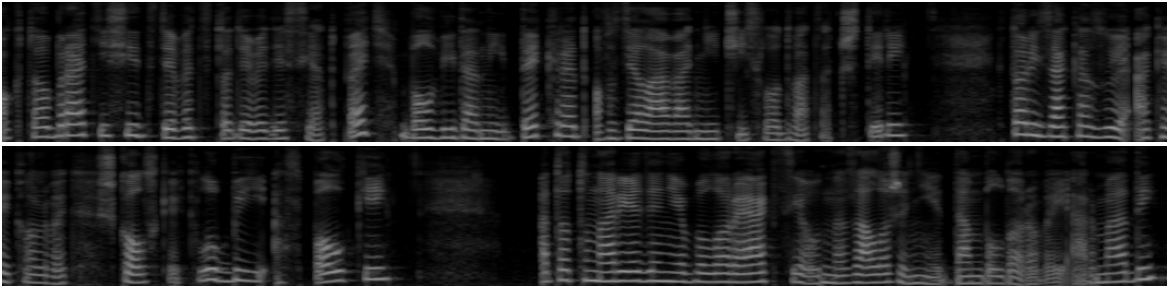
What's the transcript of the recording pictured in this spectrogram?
októbra 1995 bol vydaný dekret o vzdelávaní číslo 24, ktorý zakazuje akékoľvek školské kluby a spolky. A toto nariadenie bolo reakciou na založenie Dumbledorovej armády,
